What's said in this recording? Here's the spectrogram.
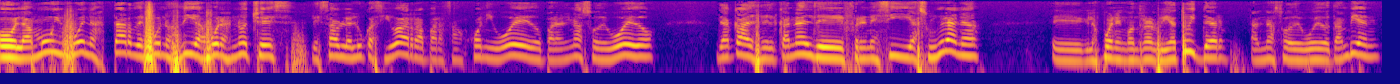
Hola, muy buenas tardes, buenos días, buenas noches. Les habla Lucas Ibarra para San Juan y Boedo, para el Nazo de Boedo. De acá desde el canal de Frenesí Azulgrana, eh, que los pueden encontrar vía Twitter, al Nazo de Boedo también.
